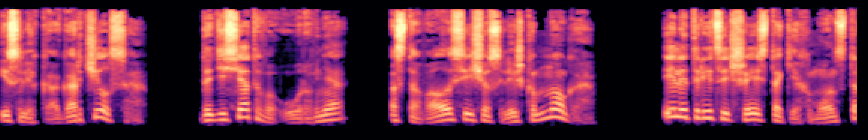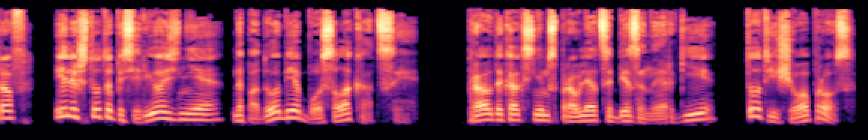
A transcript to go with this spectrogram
И слегка огорчился. До 10 уровня оставалось еще слишком много. Или 36 таких монстров, или что-то посерьезнее, наподобие босса локации. Правда, как с ним справляться без энергии, тот еще вопрос.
